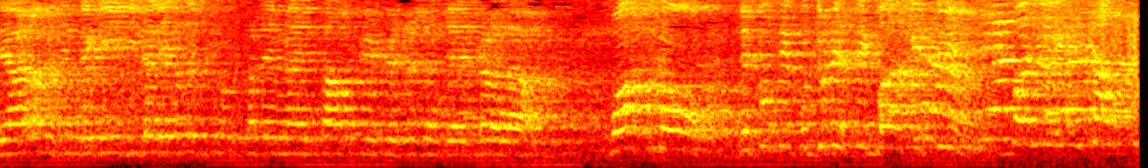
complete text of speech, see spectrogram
د آرام زندګي لیدلې ده چې څوک سره نه انصاف سټوډنټ فدریشن جوړ کړی ده خواست کوم د توسې په درون استقبال کې سي باندې انصاف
